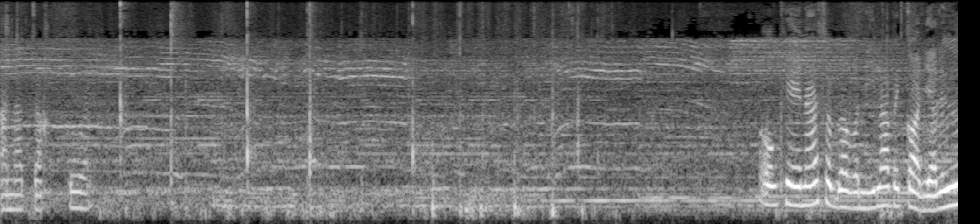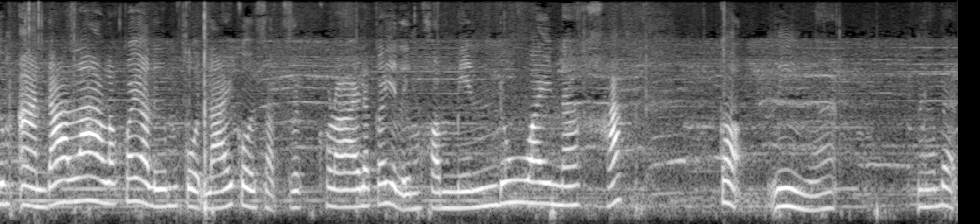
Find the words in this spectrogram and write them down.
อาณาจักรด้วย โอเคนะสำหรับวันนี้ลาไปก่อนอย่าลืมอ่านด้านล่าง แล้วก็อย่าลืมกดไลค์กด subscribe แล้วก็อย่าลืมคอมเมนต์ด้วยนะคะ ก็นี่เนื้อเนื้อแบบ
